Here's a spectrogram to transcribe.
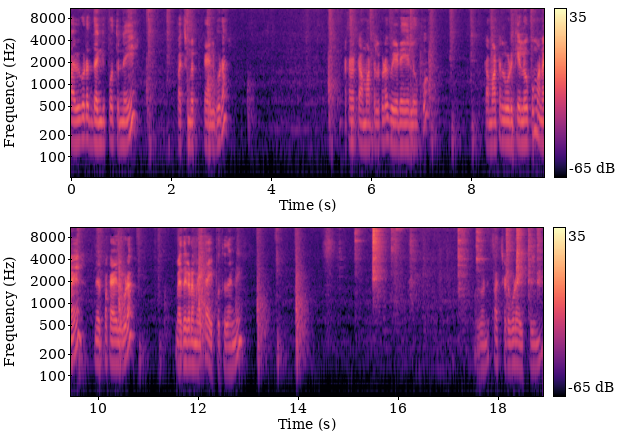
అవి కూడా దంగిపోతున్నాయి. పచ్చిమిరపకాయలు కూడా. అక్కడ టమాటాలు కూడా వేడయ్యేలోపు టమాటాలు ఉడికేలోపు మన మిరపకాయలు కూడా మెదగడం అయితే అయిపోతుందండి. అదిగోండి పచ్చడి కూడా అయిపోయింది.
